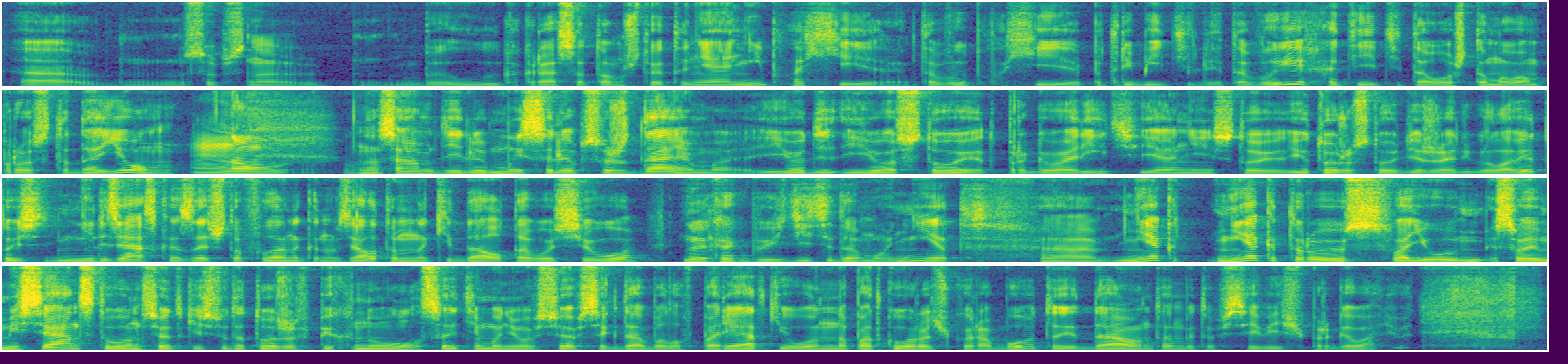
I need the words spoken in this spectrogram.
собственно, был как раз о том, что это не они плохие, это вы плохие потребители, это вы хотите того, что мы вам просто даем. Ну, на самом деле мысль обсуждаемая, ее, ее стоит проговорить, я не стоит, ее тоже стоит держать в голове. То есть нельзя сказать, что Флэнаган взял там, накидал того всего, ну и как бы идите домой. Нет. А, нек- некоторую свою, свое мессианство он все-таки сюда тоже впихнул, с этим у него все всегда было в порядке, он на подкорочку работает, да, он там это все вещи проговаривает разговаривать.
